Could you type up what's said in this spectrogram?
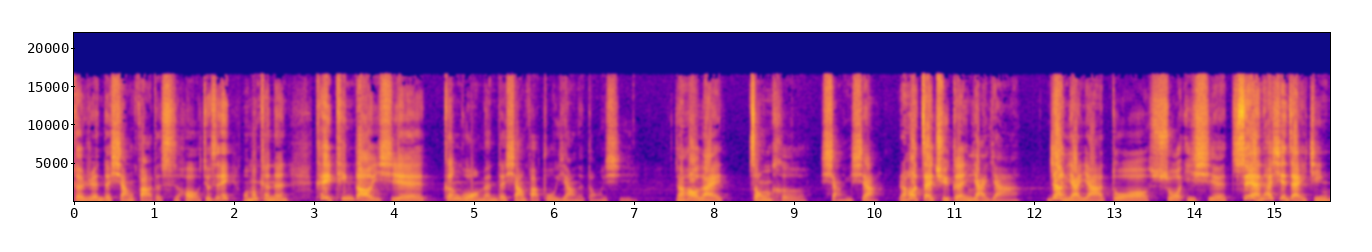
的人的想法的时候，就是哎，我们可能可以听到一些跟我们的想法不一样的东西，然后来综合想一下，然后再去跟雅雅，让雅雅多说一些。虽然他现在已经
